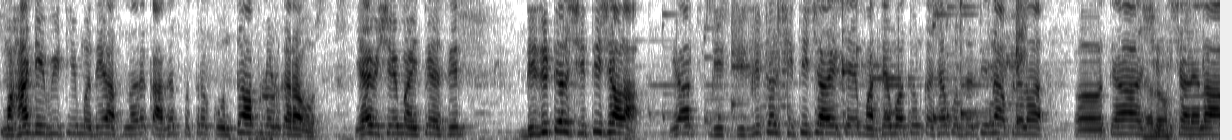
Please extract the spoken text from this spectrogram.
महा डी बी टीमध्ये असणारं कागदपत्र कोणतं अपलोड करावं याविषयी माहिती असेल डिजिटल शेतीशाळा या डि डिजिटल शेतीशाळेच्या माध्यमातून कशा पद्धतीनं आपल्याला त्या शेतीशाळेला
